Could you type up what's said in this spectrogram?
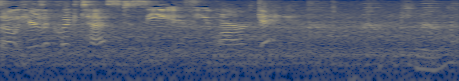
So here's a quick test to see if you are gay. Okay.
